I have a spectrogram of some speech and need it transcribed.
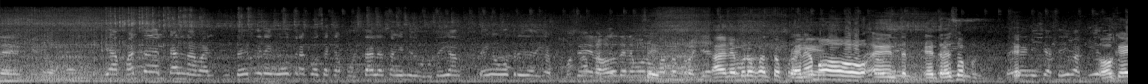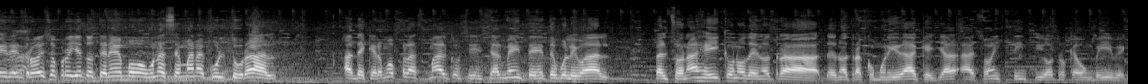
de chirro. Y aparte del carnaval, ustedes tienen otra cosa que aportarle a San Isidro, que ustedes digan, tengan otra idea, digan, Sí, nosotros tenemos unos cuantos proyectos. Tenemos unos cuantos proyectos. Tenemos entre, entre esos. Iniciativa aquí. Ok, dentro de esos proyectos tenemos una semana cultural donde queremos plasmar conciencialmente en este Bolívar personajes íconos de nuestra, de nuestra comunidad que ya son extintos y otros que aún viven.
